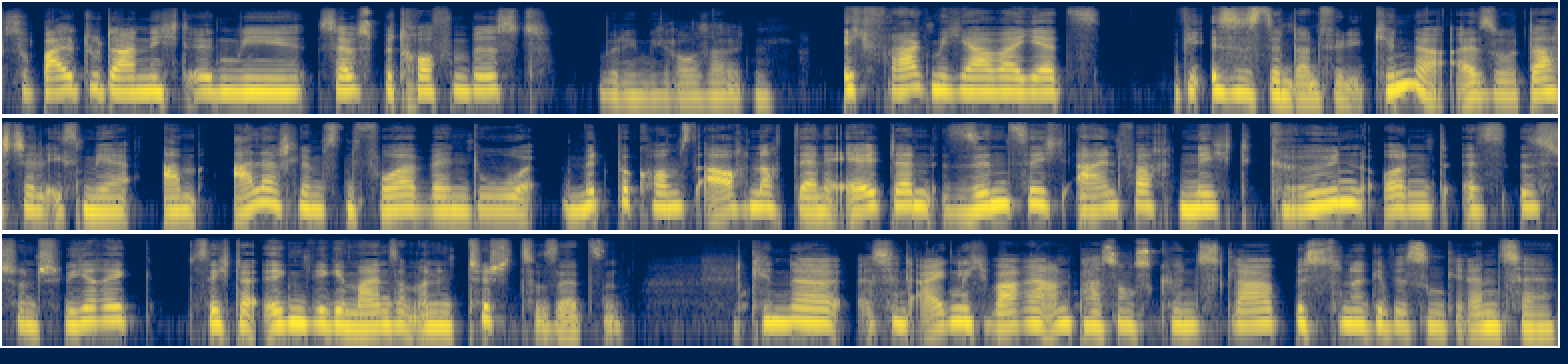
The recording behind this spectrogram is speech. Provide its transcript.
Sobald du da nicht irgendwie selbst betroffen bist, würde ich mich raushalten. Ich frage mich aber jetzt, wie ist es denn dann für die Kinder? Also da stelle ich es mir am allerschlimmsten vor, wenn du mitbekommst, auch noch deine Eltern sind sich einfach nicht grün und es ist schon schwierig, sich da irgendwie gemeinsam an den Tisch zu setzen. Kinder sind eigentlich wahre Anpassungskünstler bis zu einer gewissen Grenze.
